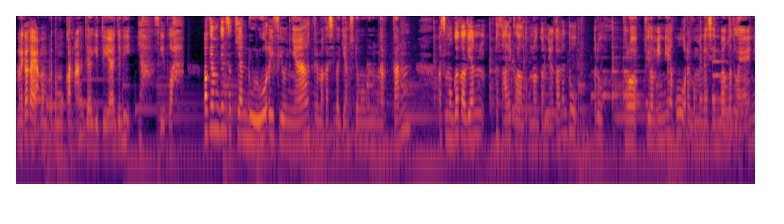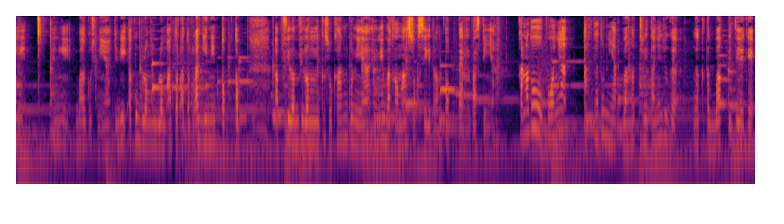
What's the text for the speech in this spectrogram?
mereka kayak mempertemukan aja gitu ya. Jadi ya segitulah. Oke mungkin sekian dulu reviewnya. Terima kasih bagi yang sudah mau mendengarkan semoga kalian tertarik lah untuk menontonnya. Kalian tuh aduh kalau film ini aku rekomendasiin banget lah ya. Ini ini bagus nih ya. Jadi aku belum belum atur atur lagi nih top top uh, film-film kesukaanku nih ya. Ini bakal masuk sih dalam top 10 pastinya. Karena tuh pokoknya artinya tuh niat banget ceritanya juga nggak ketebak gitu ya. Kayak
